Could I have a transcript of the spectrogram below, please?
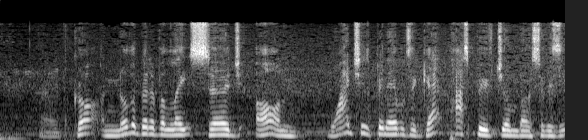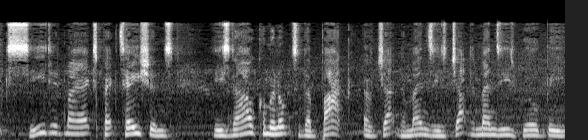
I've got another bit of a late surge on Wadge has been able to get past Booth Jumbo, so he's exceeded my expectations. He's now coming up to the back of Jack de Menzies. Jack de Menzies will be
